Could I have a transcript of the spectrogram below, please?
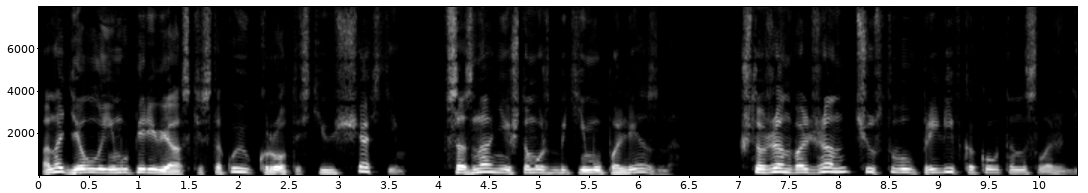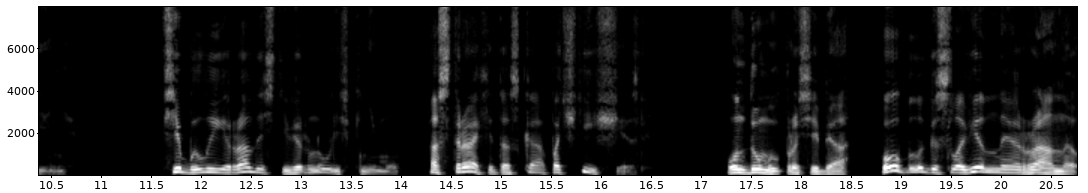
она делала ему перевязки с такой кротостью и счастьем, в сознании, что может быть ему полезно, что Жан Вальжан чувствовал прилив какого-то наслаждения. Все былые радости вернулись к нему, а страхи, тоска почти исчезли. Он думал про себя «О, благословенная рана!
